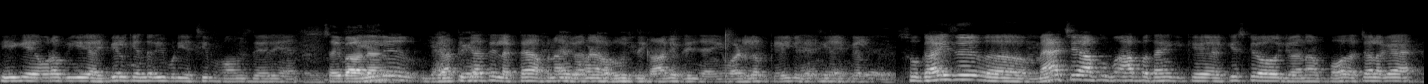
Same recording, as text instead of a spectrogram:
ठीक है और अब ये आईपीएल के अंदर भी बड़ी अच्छी परफॉर्मेंस दे रहे हैं। सही बात है। जाते जाते लगता है अपना जो है ना अरूज दिखा के फिर जाएँगे वर्ल्ड कप खेल के जाएँगे आईपीएल सो गाइस मैच आपको आप बताएँ कि, किसको जो है ना बहुत अच्छा लगा है।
